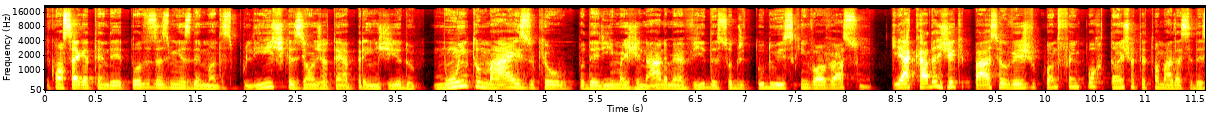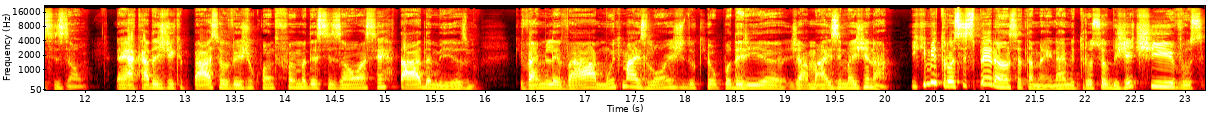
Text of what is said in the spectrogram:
que consegue atender todas as minhas demandas políticas e onde eu tenho aprendido muito mais do que eu poderia imaginar na minha vida sobre tudo isso que envolve o assunto. E a cada dia que passa eu vejo o quanto foi importante eu ter tomado essa decisão. É, a cada dia que passa eu vejo o quanto foi uma decisão acertada mesmo, que vai me levar muito mais longe do que eu poderia jamais imaginar. E que me trouxe esperança também, né? Me trouxe objetivos,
